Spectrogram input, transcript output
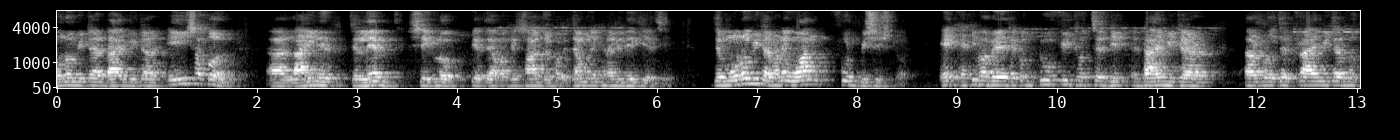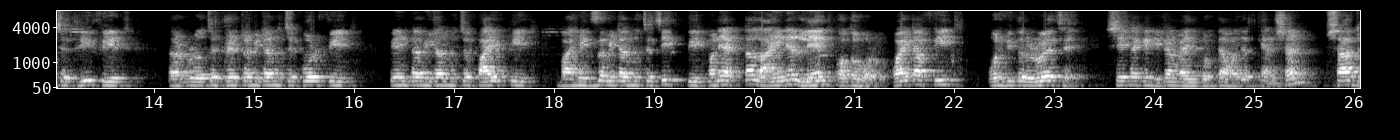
মনোমিটার, ডায়মিটার এই সকল লাইনের যে লেন্থ সেগুলো পেতে আমাকে সাহায্য করে। যেমন এখানে আমি দেখিয়েছি যে মনোমিটার মানে ওয়ান ফুট বিশিষ্ট। একইভাবে এরকম টু ফিট হচ্ছে ডাইমিটার তারপর হচ্ছে ট্রাইমিটার হচ্ছে থ্রি ফিট তারপর হচ্ছে টেট্রামিটার হচ্ছে ফোর ফিট পেন্টামিটার হচ্ছে ফাইভ ফিট বা হেক্সামিটার হচ্ছে সিক্স ফিট মানে একটা লাইনের লেন্থ কত বড়? কয়টা ফিট ওর ভিতরে রয়েছে, সেটাকে ডিটারমাইন করতে আমাদের ক্যানসার সাহায্য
